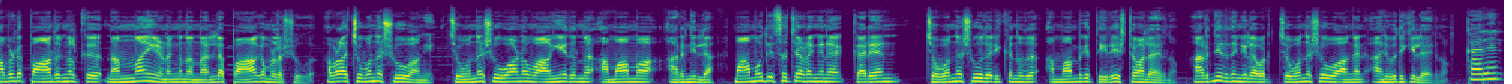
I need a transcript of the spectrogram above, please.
അവളുടെ പാദങ്ങൾക്ക് നന്നായി ഇണങ്ങുന്ന നല്ല പാകമുള്ള ഷൂ. അവൾ ആ ചുവന്ന ഷൂ വാങ്ങി. ചുവന്ന ഷൂ ആണ് വാങ്ങിയതെന്ന് അമ്മാമ്മ അറിഞ്ഞില്ല. മാമോദിസ ചടങ്ങിന് കരയൻ ചുവന്ന ഷൂ ധരിക്കുന്നത് അമ്മാമ്മയ്ക്ക് തീരെ ഇഷ്ടമല്ലായിരുന്നു. അറിഞ്ഞിരുന്നെങ്കിൽ അവർ ചുവന്ന ഷൂ വാങ്ങാൻ അനുവദിക്കില്ലായിരുന്നു. കരൻ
